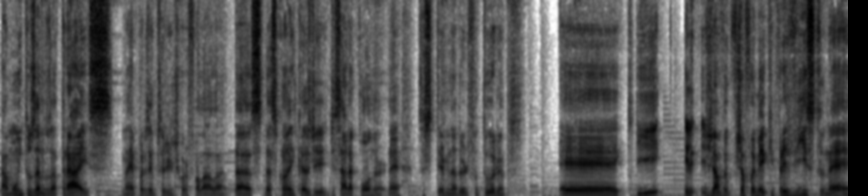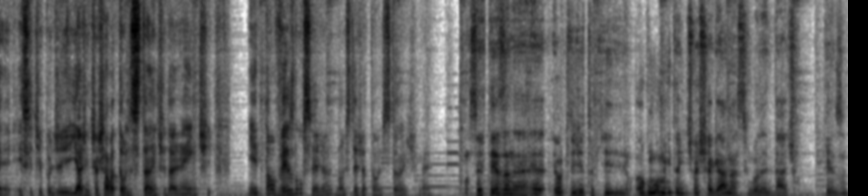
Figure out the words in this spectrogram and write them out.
há muitos anos atrás, né? Por exemplo, se a gente for falar lá das, das crônicas de, de Sarah Connor, né? Do Exterminador do Futuro, é, que ele já, já foi meio que previsto, né? Esse tipo de. E a gente achava tão distante da gente. E talvez não seja, não esteja tão distante, né? Com certeza, né? É, eu acredito que em algum momento a gente vai chegar na singularidade, com certeza.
